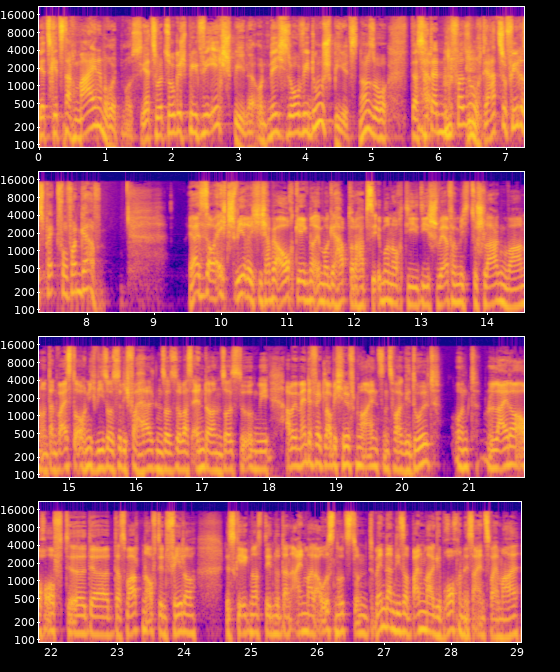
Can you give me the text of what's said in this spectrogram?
jetzt geht's nach meinem Rhythmus. Jetzt wird so gespielt, wie ich spiele und nicht so, wie du spielst. Ne? So, das ja. hat er nie versucht. Er hat zu viel Respekt vor Van Gerven. Ja, es ist auch echt schwierig. Ich habe ja auch Gegner immer gehabt oder habe sie immer noch, die, die schwer für mich zu schlagen waren. Und dann weißt du auch nicht, wie sollst du dich verhalten, sollst du was ändern, sollst du irgendwie. Aber im Endeffekt, glaube ich, hilft nur eins, und zwar Geduld und leider auch oft äh, der, das Warten auf den Fehler des Gegners, den du dann einmal ausnutzt. Und wenn dann dieser Bann mal gebrochen ist, ein, zwei Mal,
